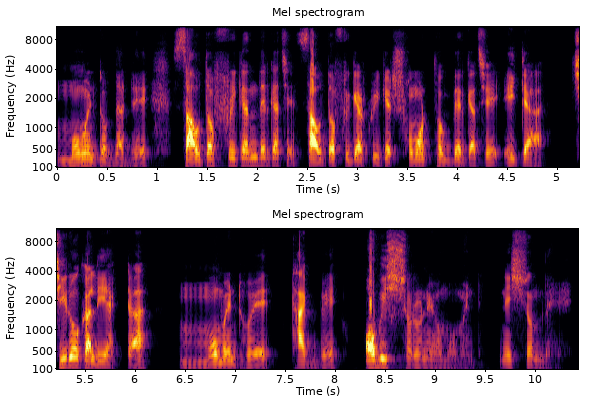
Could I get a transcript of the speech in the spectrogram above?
moment of the day south আফ্রিকানদের কাছে সাউথ আফ্রিকার ক্রিকেট সমর্থকদের কাছে এইটা চিরকালই একটা মোমেন্ট হয়ে থাকবে, অবিস্মরণীয় মোমেন্ট নিঃসন্দেহে।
